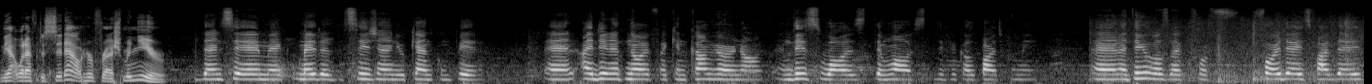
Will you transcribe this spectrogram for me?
Liat would have to sit out her freshman year. The NCAA made a decision you can't compete. And I didn't know if I can come here or not. And this was the most difficult part for me. And I think it was like for four days, five days.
